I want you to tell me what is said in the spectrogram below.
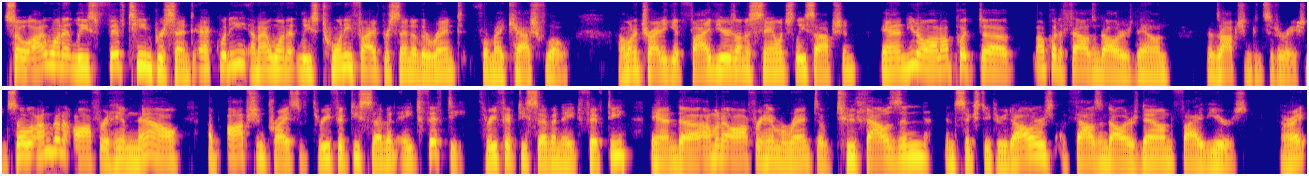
So I want at least 15% equity and I want at least 25% of the rent for my cash flow. I want to try to get five years on a sandwich lease option. And you know? I'll put uh, I'll put a thousand dollars down as option consideration. So I'm going to offer him now an option price of 357 850 357 850 and uh, i'm going to offer him rent of $2063 $1000 down five years. All right?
